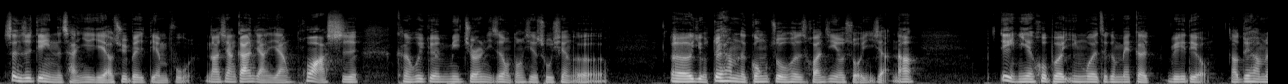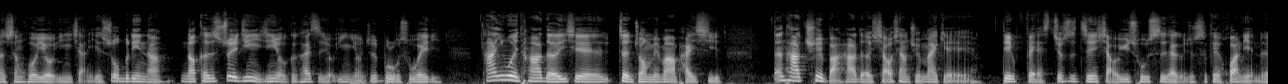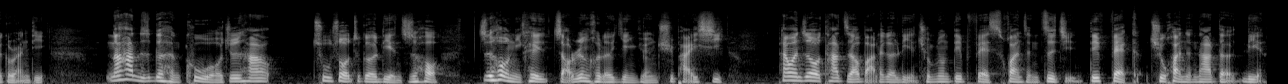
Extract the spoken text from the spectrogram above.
甚至电影的产业也要去被颠覆？那像刚刚讲一样，画师可能会跟 Midjourney 这种东西的出现呃。呃，有对他们的工作或者环境有所影响。那电影业会不会因为这个 make a video，然后对他们的生活也有影响，也说不定呢、啊。那可是最近已经有个开始有应用，就是布鲁斯威利，他因为他的一些症状没办法拍戏，但他却把他的肖像权卖给 Deepface，就是之前小玉出事那个，就是可以换脸的那个软体。那它的这个很酷哦，就是它出售这个脸之后，之后你可以找任何的演员去拍戏。拍完之后，他只要把那个脸全部用 Deep Face 换成自己 Deep Fake 去换成他的脸，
